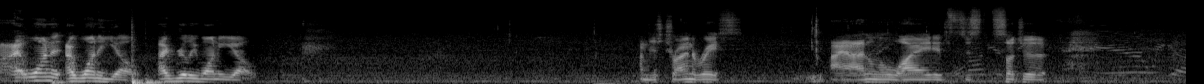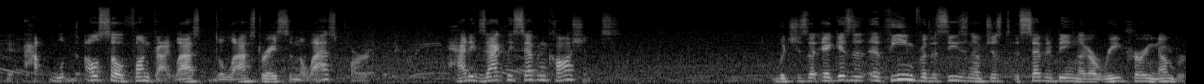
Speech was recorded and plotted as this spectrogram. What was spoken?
I want to I want to yell. I really want to yell. I'm just trying to race. I, I don't know why it's just such a. Also, fun fact: last the last race in the last part had exactly seven cautions, which is a, it gives a, a theme for the season of just a seven being like a recurring number.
